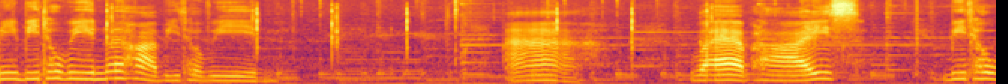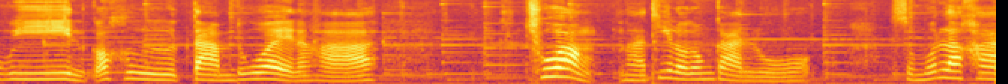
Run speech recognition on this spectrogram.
มี between ด้วยค่ะ between อ่า where price between ก็คือตามด้วยนะคะ ช่วงนะที่เราต้องการรู้ สมมุติราคา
